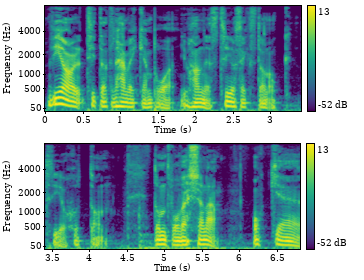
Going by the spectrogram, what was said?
Vi har tittat den här veckan på Johannes 3.16 och 3.17. De två verserna. Och eh,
